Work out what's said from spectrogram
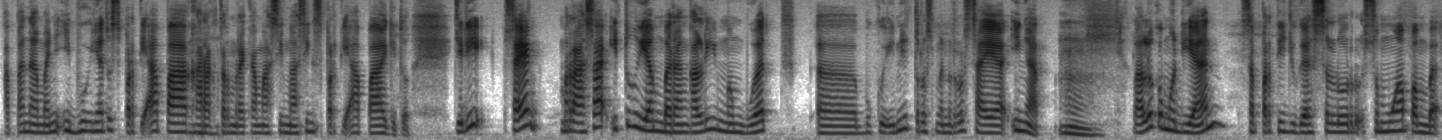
apa namanya ibunya tuh seperti apa, karakter mereka masing-masing seperti apa gitu. Jadi saya merasa itu yang barangkali membuat eh, buku ini terus-menerus saya ingat. Hmm. Lalu kemudian seperti juga seluruh semua pemba-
